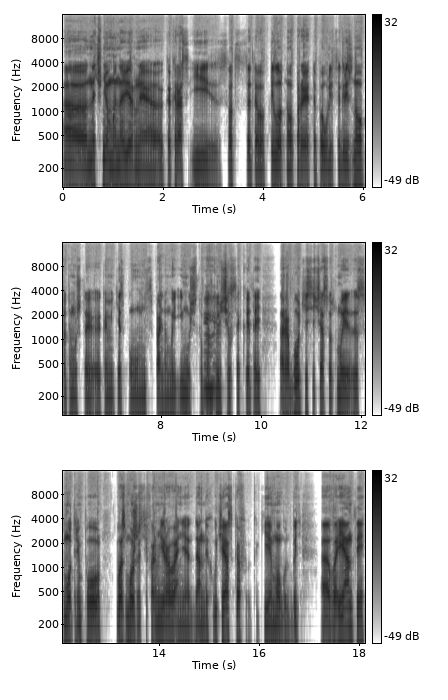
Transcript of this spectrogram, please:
А, начнем мы, наверное, как раз и с, вот с этого пилотного проекта по улице Грязнова, потому что э, комитет по муниципальному имуществу угу. подключился к этой работе. Сейчас вот мы смотрим по возможности формирования данных участков, какие могут быть э, варианты.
